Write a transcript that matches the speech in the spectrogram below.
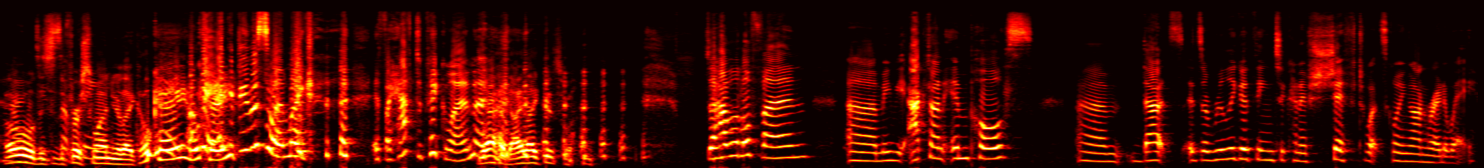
Uh, Oh, this is the first one. You're like, okay, I okay. can do this one. Like, if I have to pick one. Yeah, I like this one. So have a little fun. Uh, maybe act on impulse. Um, that's it's a really good thing to kind of shift what's going on right away,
